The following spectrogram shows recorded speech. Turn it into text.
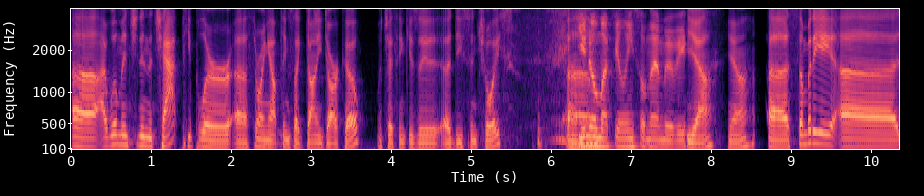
uh, I will mention in the chat people are uh, throwing out things like Donnie Darko, which I think is a, a decent choice. You Um, know my feelings on that movie. Yeah, yeah. Uh, somebody uh,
